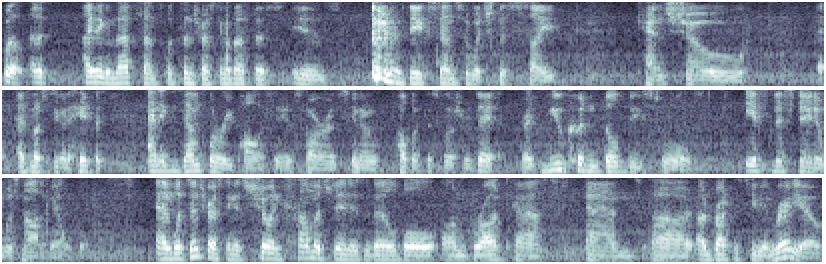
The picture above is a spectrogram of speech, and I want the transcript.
Well, uh, I think in that sense, what's interesting about this is the extent to which this site can show, as much as you're going to hate this, an exemplary policy as far as you know public disclosure of data. Right? You couldn't build these tools if this data was not available. And what's interesting is showing how much data is available on broadcast and uh, on broadcast TV and radio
